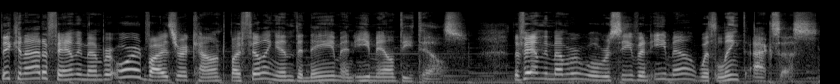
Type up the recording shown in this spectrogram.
they can add a family member or advisor account by filling in the name and email details. The family member will receive an email with linked access.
